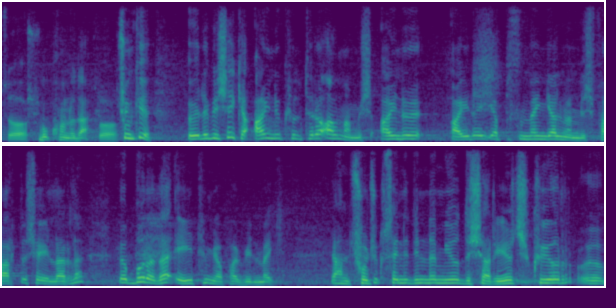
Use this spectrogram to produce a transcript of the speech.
Zor. Bu konuda. Zor. Çünkü öyle bir şey ki aynı kültürü almamış, aynı aile yapısından gelmemiş farklı şeylerle ve burada eğitim yapabilmek. Yani çocuk seni dinlemiyor, dışarıya çıkıyor, e,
